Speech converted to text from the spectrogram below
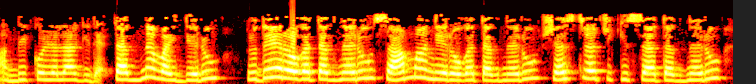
ಹಮ್ಮಿಕೊಳ್ಳಲಾಗಿದೆ. ತಜ್ಞ ವೈದ್ಯರು, ಹೃದಯ ರೋಗ ತಜ್ಞರು, ಸಾಮಾನ್ಯ ರೋಗ ತಜ್ಞರು, ಶಸ್ತ್ರಚಿಕಿತ್ಸಾ ತಜ್ಞರು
